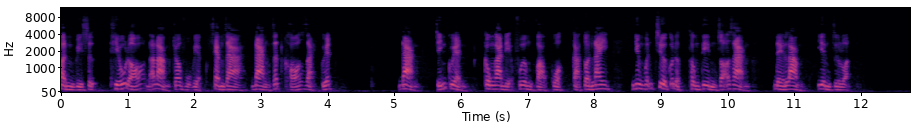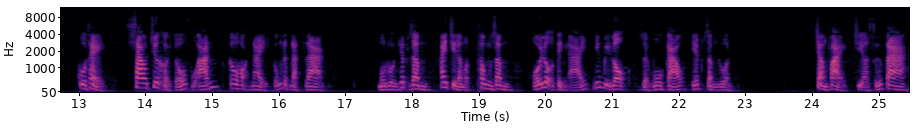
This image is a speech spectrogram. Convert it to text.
phần vì sự thiếu đó đã làm cho vụ việc xem ra đang rất khó giải quyết. Đảng, chính quyền, công an địa phương vào cuộc cả tuần nay nhưng vẫn chưa có được thông tin rõ ràng để làm yên dư luận. Cụ thể, sao chưa khởi tố vụ án? Câu hỏi này cũng được đặt ra. Một vụ hiếp dâm hay chỉ là một thông dâm hối lộ tình ái nhưng bị lộ rồi vu cáo hiếp dâm luôn. Chẳng phải chỉ ở xứ ta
